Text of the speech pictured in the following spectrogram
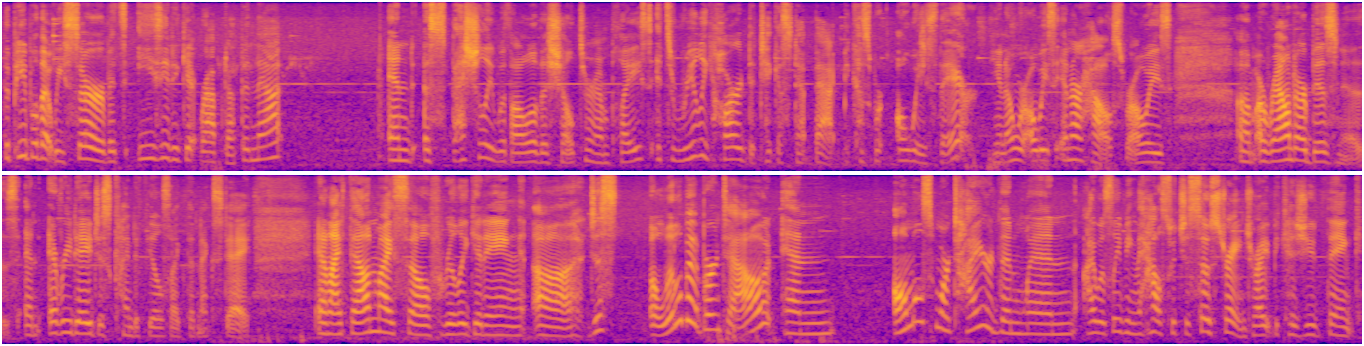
the people that we serve, it's easy to get wrapped up in that and especially with all of the shelter in place, it's really hard to take a step back because we're always there. You know, we're always in our house, we're always um, around our business, and every day just kind of feels like the next day. And I found myself really getting uh, just a little bit burnt out and almost more tired than when I was leaving the house, which is so strange, right? Because you'd think,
